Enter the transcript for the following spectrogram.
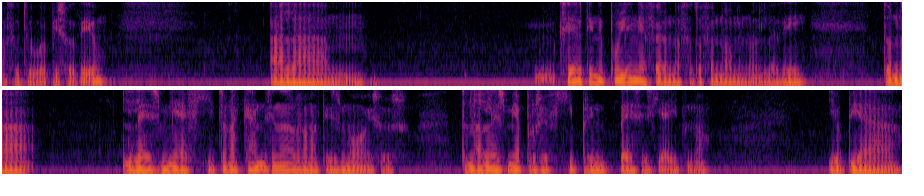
αυτού του επεισοδίου. Αλλά ξέρετε είναι πολύ ενδιαφέρον αυτό το φαινόμενο. Δηλαδή το να λες μια ευχή το να κάνεις έναν οραματισμό ίσως. Το να λες μια προσευχή πριν πέσεις για ύπνο η οποία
